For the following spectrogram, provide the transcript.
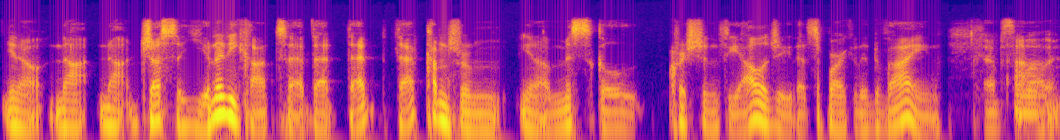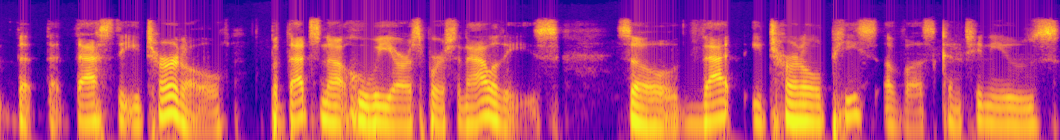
you know not not just a unity concept. That that that comes from you know mystical Christian theology. That spark of the divine. Absolutely. Um, that that that's the eternal, but that's not who we are as personalities. So that eternal piece of us continues.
